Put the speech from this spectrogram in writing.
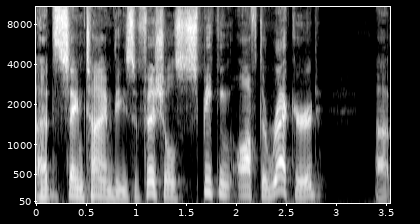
At the same time, these officials, speaking off the record, uh,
